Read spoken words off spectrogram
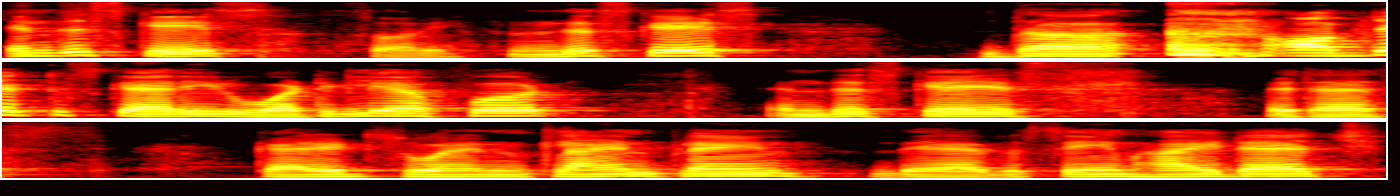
In this case, sorry, in this case the object is carried vertically upward in this case it has carried through an inclined plane. They have the same height edge.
